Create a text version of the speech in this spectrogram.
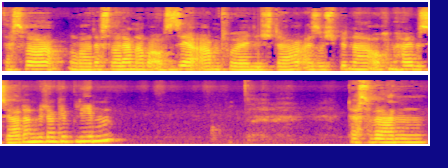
das war, oh, das war dann aber auch sehr abenteuerlich da. Also ich bin da auch ein halbes Jahr dann wieder geblieben. Das waren,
